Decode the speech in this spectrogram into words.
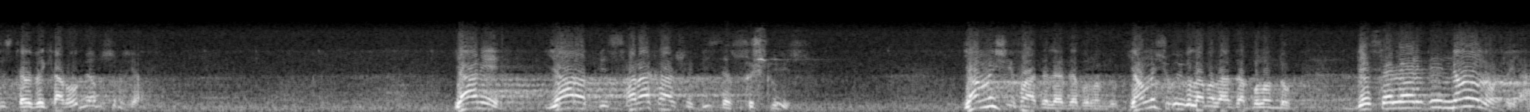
siz tevbekar olmuyor musunuz ya? Yani Ya Rabbi sana karşı biz de suçluyuz. Yanlış ifadelerde bulunduk, yanlış uygulamalarda bulunduk deselerdi ne olurdu ya?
